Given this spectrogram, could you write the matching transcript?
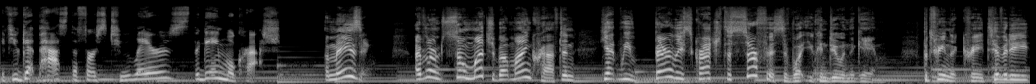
If you get past the first two layers, the game will crash. Amazing! I've learned so much about Minecraft, and yet we've barely scratched the surface of what you can do in the game. Between the creativity,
